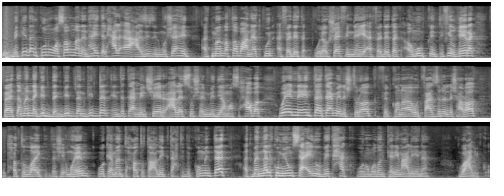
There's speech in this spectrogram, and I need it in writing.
بكده نكون وصلنا لنهاية الحلقة. عزيزي المشاهد أتمنى طبعا إنها تكون أفادتك. ولو شايف إن هي أفادتك أو ممكن تفيد غيرك فأتمنى جدا جدا جدا أنت تعمل share على ال social media مع صحابك وإن أنت تعمل اشتراك في القناة وتفعل زر الإشعارات وتحط اللايك. ده شيء مهم. وكمان تحط تعليق تحت في الكومنتات. أتمنى لكم يوم سعيد وبيضحك ورمضان كريم علينا. وعليكم.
